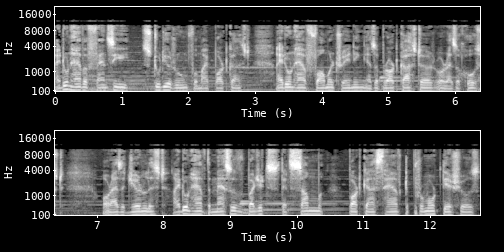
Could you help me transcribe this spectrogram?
I don't have a fancy studio room for my podcast. I don't have formal training as a broadcaster or as a host or as a journalist. I don't have the massive budgets that some podcasts have to promote their shows.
